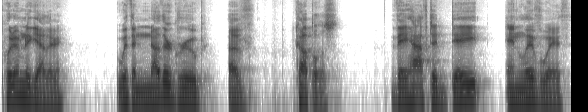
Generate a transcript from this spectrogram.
put them together with another group of couples. They have to date and live with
